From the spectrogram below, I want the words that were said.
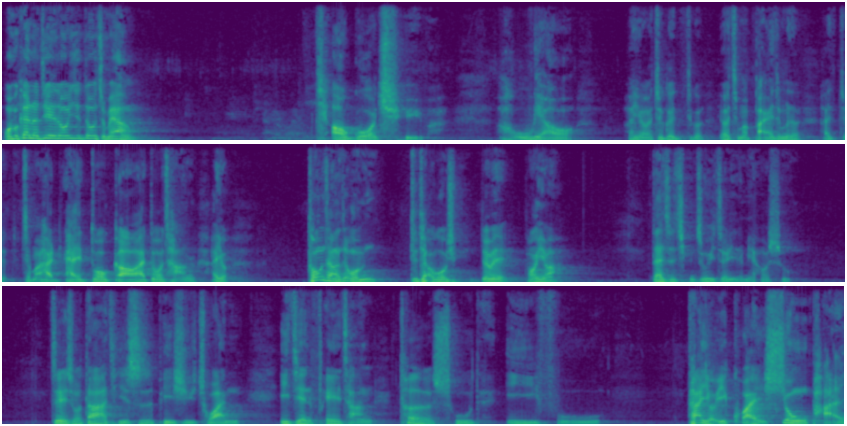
我们看到这些东西都怎么样？跳过去吧，好无聊哦！哎呦，这个这个要怎么摆？怎么？还这怎么还还多高？还多长？哎呦，通常这我们就跳过去，对不对？同意吗？但是请注意这里的描述。这里说，大祭司必须穿一件非常特殊的衣服，它有一块胸牌，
